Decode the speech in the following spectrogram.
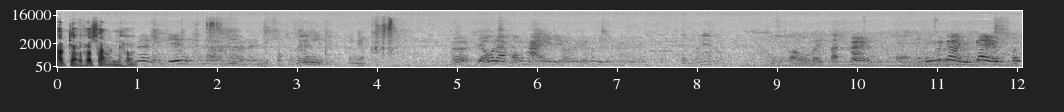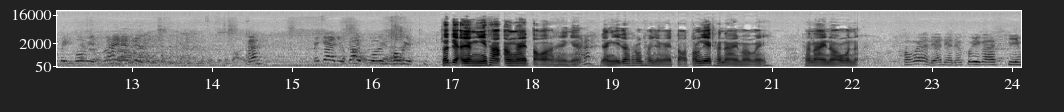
ครับแถวข้าวสารนะครับเดี๋ยวเวลาของหายเดี๋ยวเดี๋ยวก็มีปัญหาเอาไปตัด กูไม่กล้าอยู่ใกล้กูเป็นโควิดไม่ได้ฮะไม่กล้าอยู่ใกล้กลัวเป็นโควิด แล้วเดี๋ยวอย่างนี้ถ้าเอาไงต่ออย่างเงี้ย อย่างนี้จะต้องทำยังไงต่อต้องเรียกทนายมาไหมทนายน้องมันอะผมว่าเดี๋ยวเดี๋ยวเดี๋ยวคุยกับทีม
